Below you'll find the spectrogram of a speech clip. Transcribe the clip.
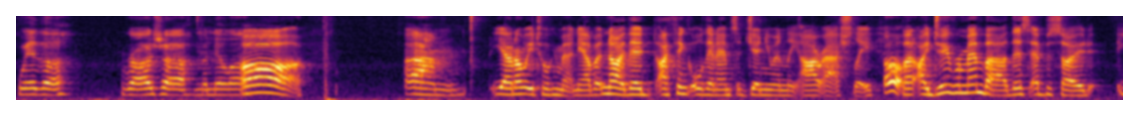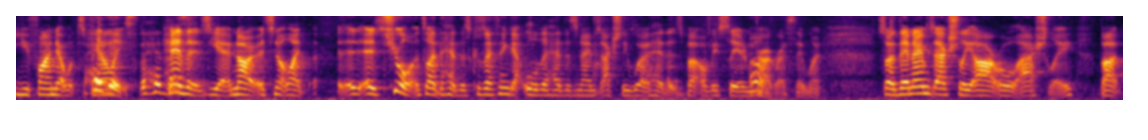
where the Raja Manila. Oh, um, yeah, I know what you're talking about now, but no, they I think all their names are genuinely are Ashley. Oh. But I do remember this episode. You find out what Spinelli. Heathers, the Heathers. Heathers, yeah, no, it's not like it- it's sure it's like the Heathers because I think all the Heathers names actually were Heathers, but obviously in Oh. Drag Race they weren't. So their names actually are all Ashley. But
